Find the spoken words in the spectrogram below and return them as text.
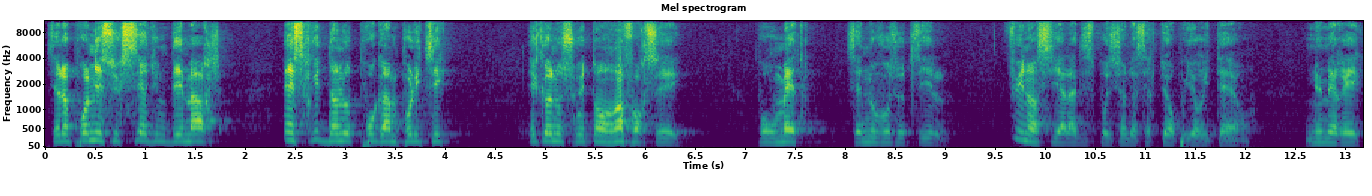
C'est le premier succès d'une démarche inscrite dans notre programme politique et que nous souhaitons renforcer pour mettre ces nouveaux outils financiers à la disposition des secteurs prioritaires, numérique,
